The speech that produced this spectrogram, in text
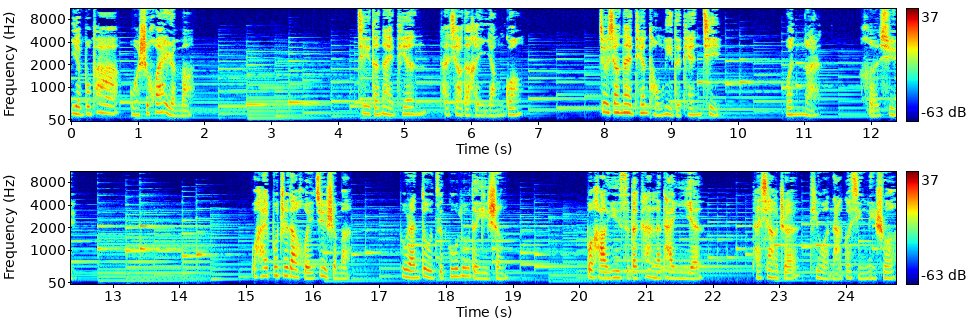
也不怕我是坏人吗？”记得那天，他笑得很阳光，就像那天桶里的天气，温暖、和煦。我还不知道回句什么，突然肚子咕噜的一声，不好意思的看了他一眼，他笑着替我拿过行李说：“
